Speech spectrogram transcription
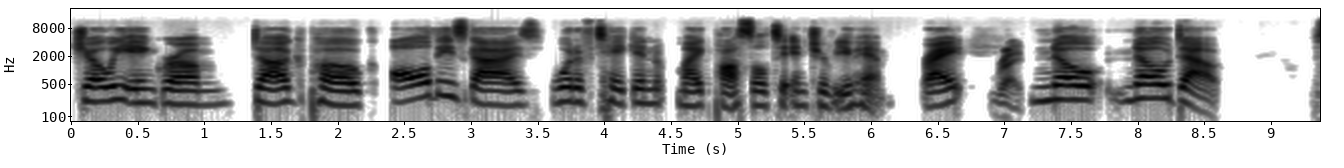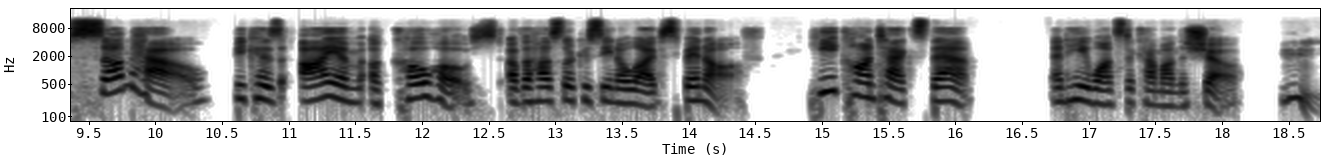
Joey Ingram, Doug Polk, all these guys would have taken Mike Postle to interview him, right? right. No, no doubt. Somehow, because I am a co-host of the Hustler Casino Live spinoff, he contacts them and he wants to come on the show. Hmm.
